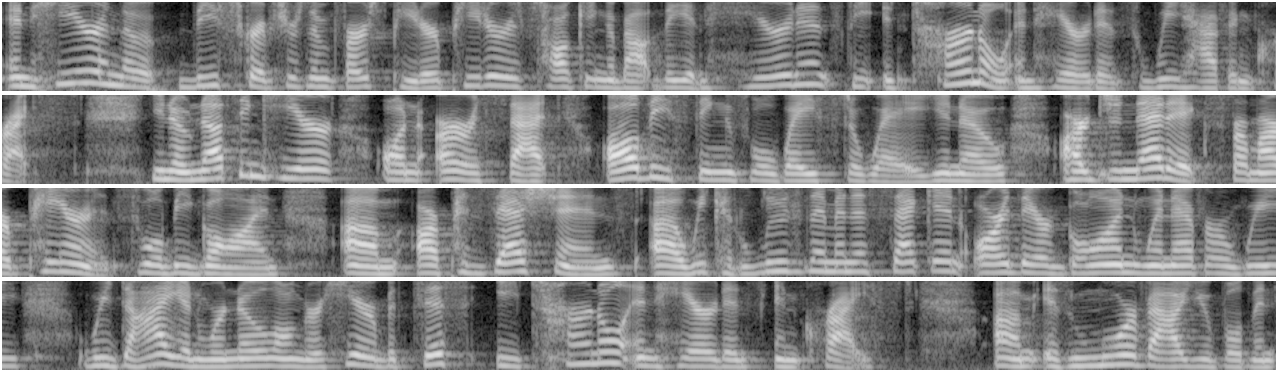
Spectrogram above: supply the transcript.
And here in the these scriptures in First Peter, Peter is talking about the inheritance, the eternal inheritance we have in Christ. You know, nothing here on earth that all these things will waste away. You know, our genetics from our parents will be gone. Um, our possessions, uh, we could lose them in a second, or they're gone whenever we we die and we're no longer here. But this eternal inheritance in Christ. Um, is more valuable than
